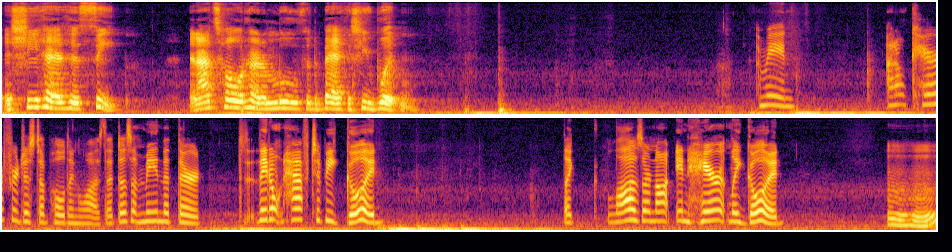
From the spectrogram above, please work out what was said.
And she had his seat. And I told her to move to the back and she wouldn't. I mean, I don't care if you're just upholding laws. That doesn't mean that they're they don't have to be good. Like laws are not inherently good. Mm-hmm.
